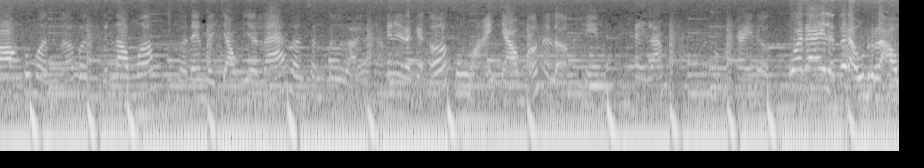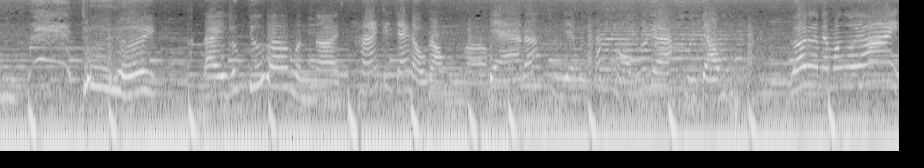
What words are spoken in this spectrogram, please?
Con của mình ở bên vĩnh long á, rồi đem về trồng giờ lá lên xanh tươi lại. Rồi nè cái này là cái ớt của ngoại trồng, ớt này là ớt hiểm. Cây lắm, không có cây được. Qua đây là cái đậu rồng. Trời ơi! Đây, lúc trước á, mình à, hái cái trái đậu rồng à, già đó, mình về mình cắt hộp nó ra, mình trồng. Lên rồi nè, mọi người ơi!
